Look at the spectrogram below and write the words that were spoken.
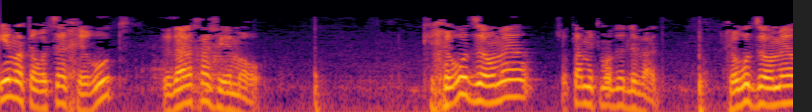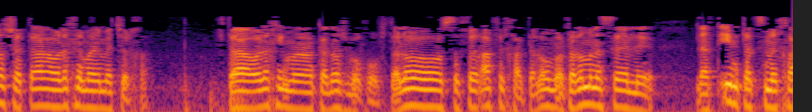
אם אתה רוצה חירות, תדע לך שיהיה מרור. כי חירות זה אומר שאתה מתמודד לבד. חירות זה אומר שאתה הולך עם האמת שלך. שאתה הולך עם הקדוש ברוך הוא, שאתה לא סופר אף אחד, אתה לא, אתה לא מנסה להתאים את עצמך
